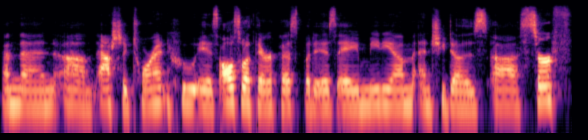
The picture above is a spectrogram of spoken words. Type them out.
And then um, Ashley Torrent, who is also a therapist, but is a medium, and she does uh, surf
